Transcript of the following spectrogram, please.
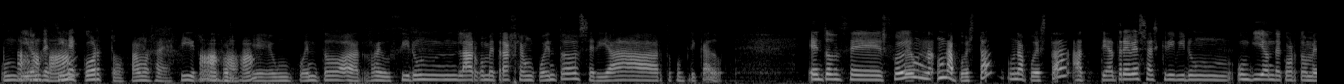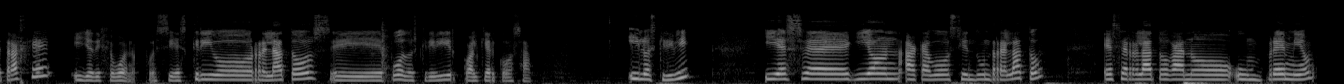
un guion de cine corto, vamos a decir, porque un cuento, reducir un largometraje a un cuento sería harto complicado. Entonces fue una, apuesta, una apuesta. Te atreves a escribir un, un, guion de cortometraje y yo dije, bueno, pues si escribo relatos eh, puedo escribir cualquier cosa. Y lo escribí y ese guion acabó siendo un relato. Ese relato ganó un premio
